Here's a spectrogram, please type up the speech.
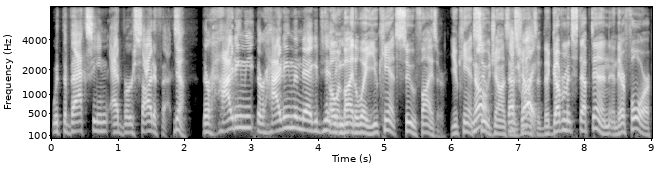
with the vaccine adverse side effects. Yeah. They're hiding the they're hiding the negativity. Oh, and by the way, you can't sue Pfizer. You can't No, sue Johnson Johnson. right. The government stepped in, and therefore,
